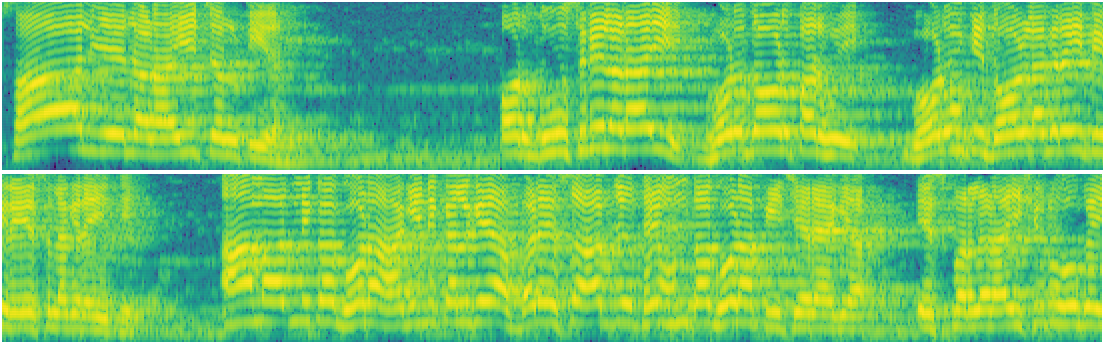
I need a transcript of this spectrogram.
साल ये लड़ाई चलती रही। और दूसरी लड़ाई घोड़ दौड़ पर हुई। घोड़ों की दौड़ लग रही थी, रेस लग रही थी। आम आदमी का घोड़ा आगे निकल गया, बड़े साहब जो थे उनका घोड़ा पीछे रह गया। इस पर लड़ाई शुरू हो गई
